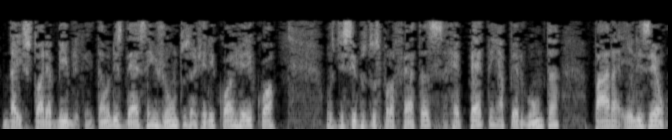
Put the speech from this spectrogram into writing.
da história bíblica. Então eles descem juntos a Jericó. Em Jericó, os discípulos dos profetas repetem a pergunta para Eliseu.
